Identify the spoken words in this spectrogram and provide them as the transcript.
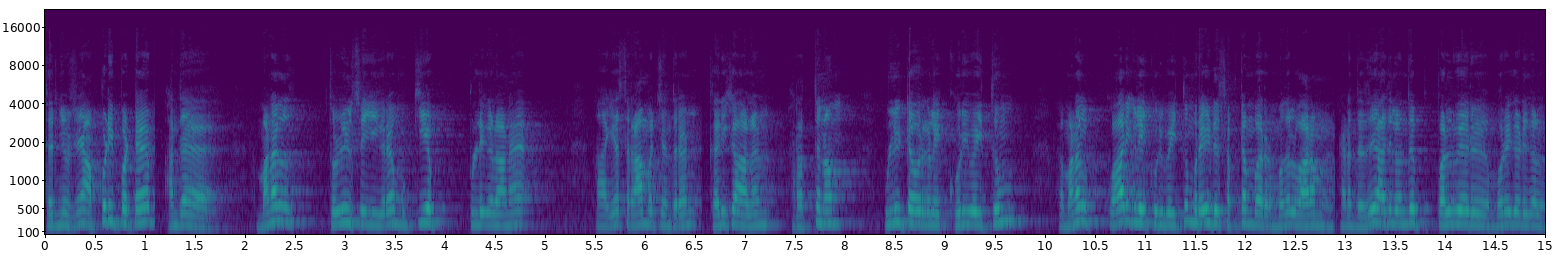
தெரிஞ்ச விஷயம். அப்படிப்பட்ட அந்த மணல் தொழில் செய்கிற முக்கிய புள்ளிகளான எஸ். ராமச்சந்திரன் கரிகாலன் ரத்தினம் உள்ளிட்டவர்களை குறிவைத்தும் மணல் குவாரிகளை குறிவைத்தும் ரெய்டு செப்டம்பர் முதல் வாரம் நடந்தது. அதில் வந்து பல்வேறு முறைகேடுகள்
